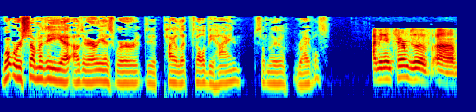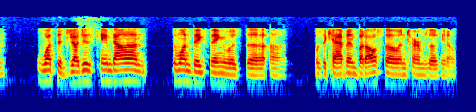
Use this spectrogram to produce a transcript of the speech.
What were some of the uh, other areas where the Pilot fell behind some of the rivals? I mean, in terms of um, what the judges came down on, the one big thing was the um, was the cabin, but also in terms of you know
